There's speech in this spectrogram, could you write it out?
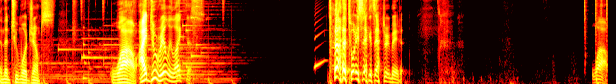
and then two more jumps. Wow. I do really like this. 20 seconds after he made it. Wow.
